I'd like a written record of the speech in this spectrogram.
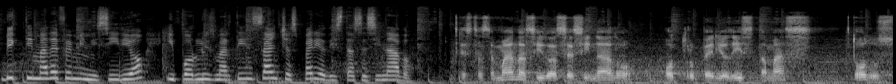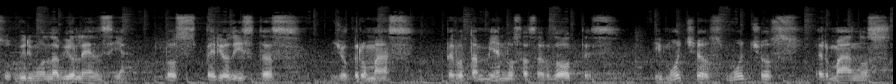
víctima de feminicidio, y por Luis Martín Sánchez, periodista asesinado. Esta semana ha sido asesinado otro periodista más. Todos sufrimos la violencia. Los periodistas, yo creo más, pero también los sacerdotes y muchos, muchos hermanos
